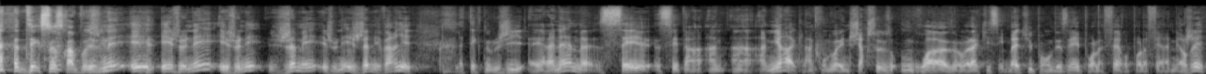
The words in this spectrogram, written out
dès que ce sera possible. et, et, je n'ai, et je n'ai jamais, et je n'ai jamais varié. La technologie ARNM, c'est, c'est un, un, miracle hein, qu'on doit à une chercheuse hongroise voilà, qui s'est battue pendant des années pour la faire, pour la faire émerger.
